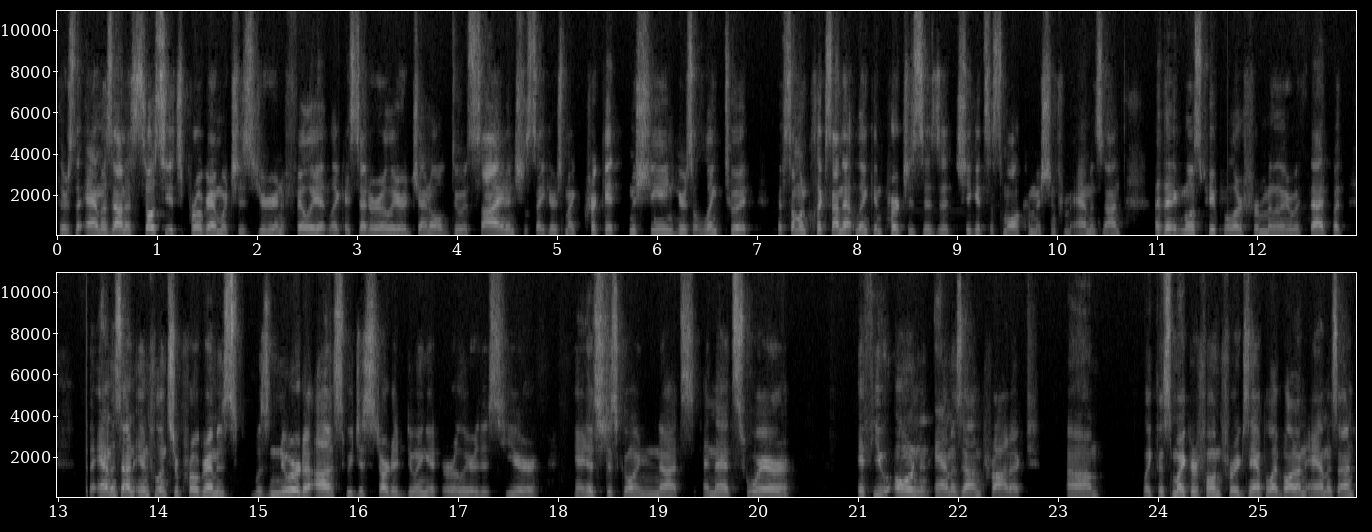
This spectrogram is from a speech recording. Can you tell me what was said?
There's the Amazon Associates Program, which is you're an affiliate. Like I said earlier, Jen will do a sign and she'll say, here's my Cricut machine, here's a link to it. If someone clicks on that link and purchases it, she gets a small commission from Amazon. I think most people are familiar with that, but the Amazon influencer program is was newer to us. We just started doing it earlier this year and it's just going nuts. And that's where if you own an Amazon product, um, like this microphone, for example, I bought on Amazon,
